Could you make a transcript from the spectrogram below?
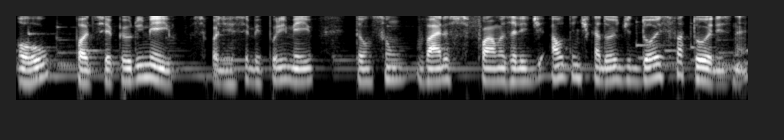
Ou pode ser por e-mail, você pode receber por e-mail. Então são várias formas ali de autenticador de dois fatores, né?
